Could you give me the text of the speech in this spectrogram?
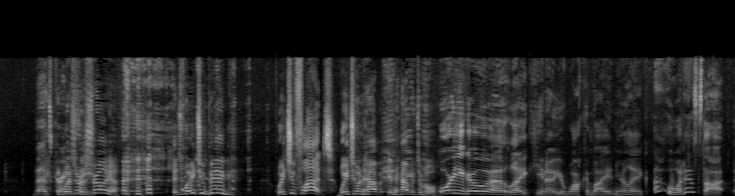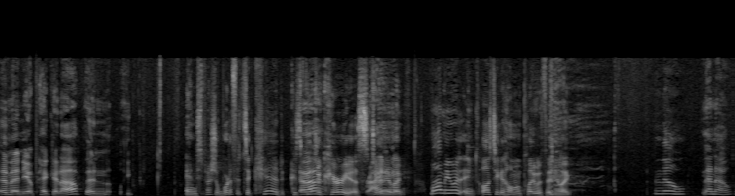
That's in. Western Australia. it's way too big, way too flat, way too inhab- inhabitable. Or you go uh, like you know you're walking by it and you're like, oh, what is that? And then you pick it up and like, And especially, what if it's a kid? Because kids Uh, are curious. And you're like, Mommy, what? And let's take it home and play with it. And you're like, No, no, no.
